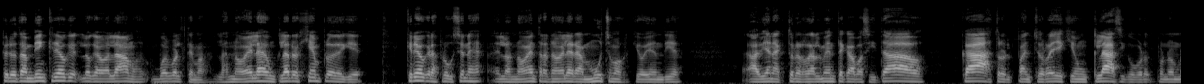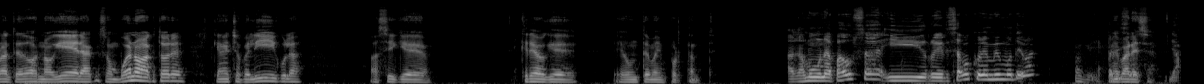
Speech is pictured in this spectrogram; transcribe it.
Pero también creo que lo que hablábamos, vuelvo al tema, las novelas es un claro ejemplo de que creo que las producciones en los 90 las novelas eran mucho mejor que hoy en día. Habían actores realmente capacitados, Castro, el Pancho Reyes, que es un clásico, por, por nombrarte dos, Noguera, que son buenos actores, que han hecho películas. Así que creo que es un tema importante, Hagamos una pausa y regresamos con el mismo tema. Me parece. Ya,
